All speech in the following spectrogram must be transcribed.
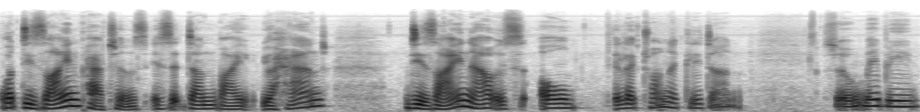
what design patterns is it done by your hand? Design now is all electronically done. So maybe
